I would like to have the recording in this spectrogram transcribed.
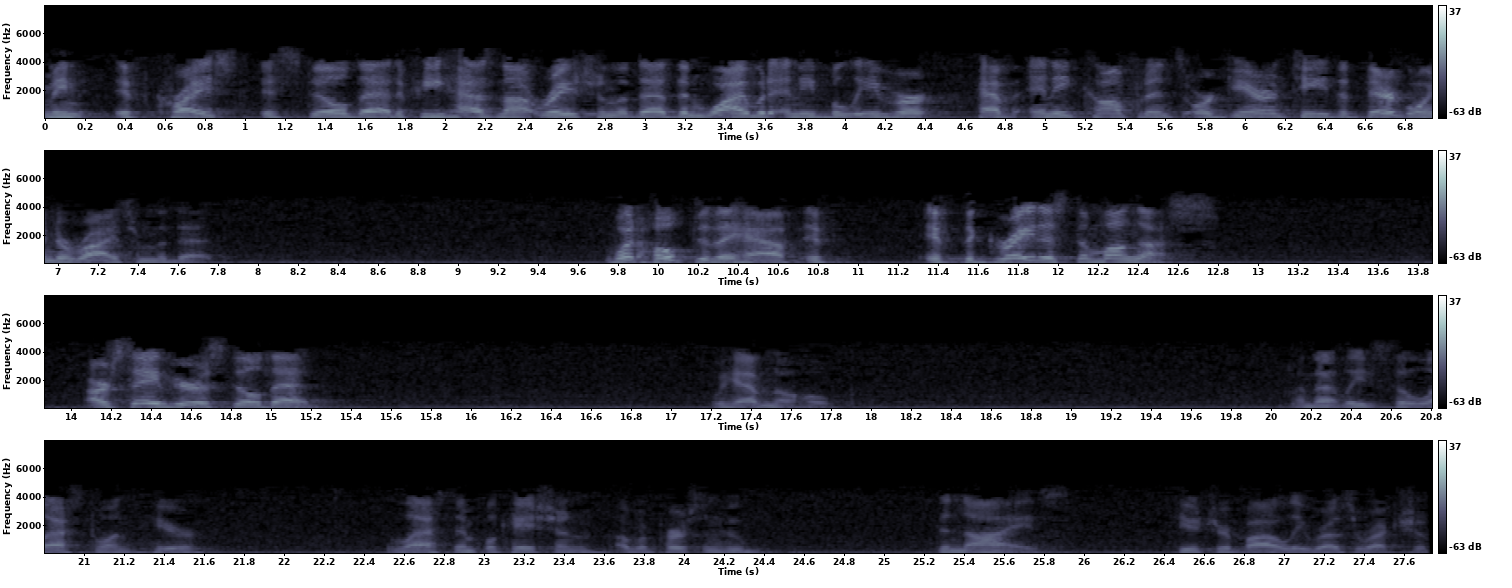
I mean, if Christ is still dead, if he has not raised from the dead, then why would any believer have any confidence or guarantee that they're going to rise from the dead? What hope do they have if if the greatest among us, our Savior, is still dead? We have no hope. And that leads to the last one here. The last implication of a person who denies future bodily resurrection.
